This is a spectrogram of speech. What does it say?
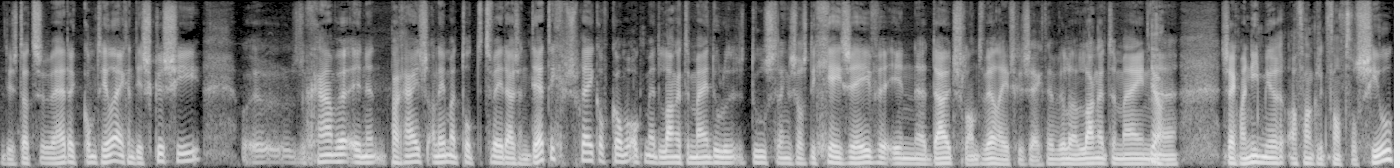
Dus dat, hè, er komt heel erg een discussie uh, gaan we in Parijs alleen maar tot 2030 bespreken? Of komen we ook met lange termijn doelstellingen zoals de G7 in uh, Duitsland wel heeft gezegd? We willen een lange termijn, ja. zeg maar niet meer afhankelijk van fossiel.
